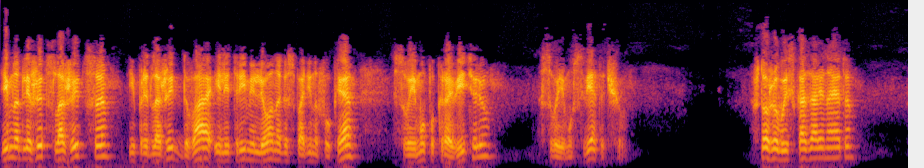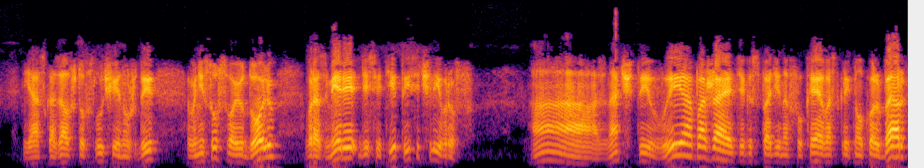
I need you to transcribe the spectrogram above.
Им надлежит сложиться и предложить два или три миллиона господину Фуке своему покровителю, своему светочу. Что же вы сказали на это? Я сказал, что в случае нужды внесу свою долю в размере десяти тысяч ливров. «А, значит, и вы обожаете господина Фуке!» — воскликнул Кольбер,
